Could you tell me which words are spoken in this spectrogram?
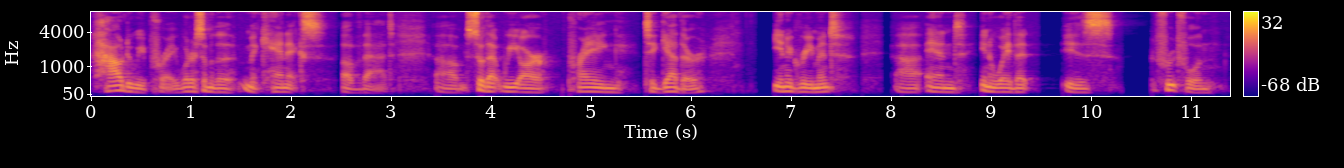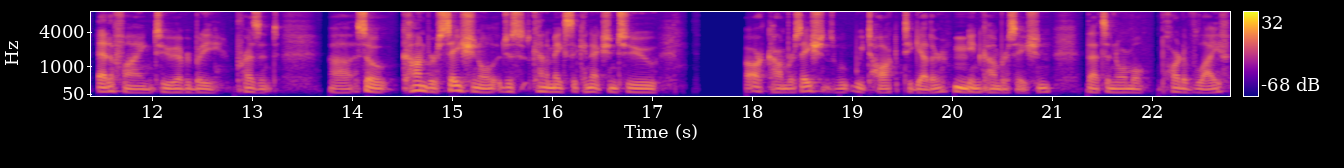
how do we pray? What are some of the mechanics of that um, so that we are praying together in agreement uh, and in a way that is fruitful and edifying to everybody present? Uh, so conversational just kind of makes the connection to our conversations. We, we talk together hmm. in conversation. That's a normal part of life.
